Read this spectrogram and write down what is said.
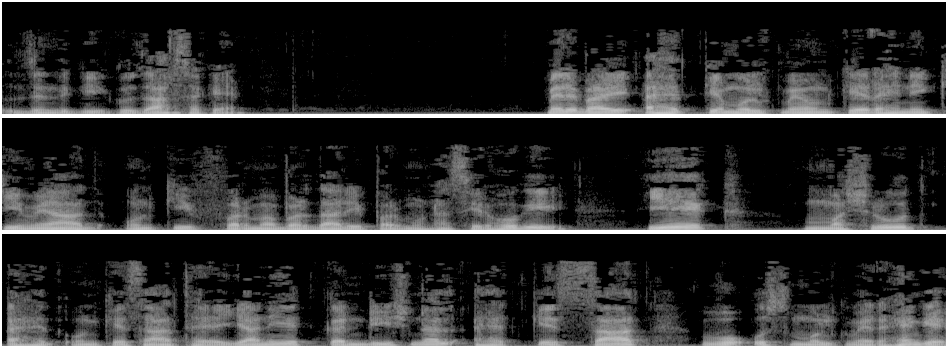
زندگی گزار سکیں۔ میرے بھائی، عہد کے ملک میں ان کے رہنے کی میاد ان کی فرما برداری پر منحصر ہوگی۔ یہ ایک مشروط عہد ان کے ساتھ ہے یعنی ایک کنڈیشنل عہد کے ساتھ وہ اس ملک میں رہیں گے۔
